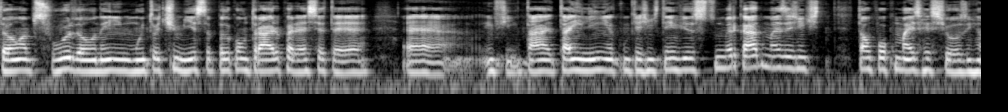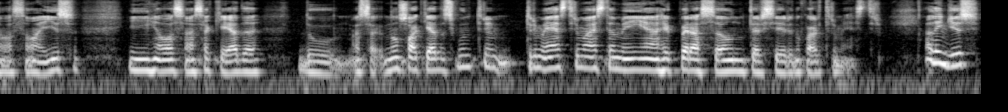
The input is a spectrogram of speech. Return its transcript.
tão absurda ou nem muito otimista, pelo contrário, parece até, é, enfim, tá, tá em linha com o que a gente tem visto no mercado, mas a gente está um pouco mais receoso em relação a isso e em relação a essa queda do essa, não só a queda do segundo trimestre, mas também a recuperação no terceiro e no quarto trimestre. Além disso,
